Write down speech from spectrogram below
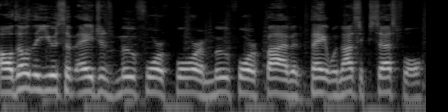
Although the use of Agents Move-44 and Move-45 as bait was not successful,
